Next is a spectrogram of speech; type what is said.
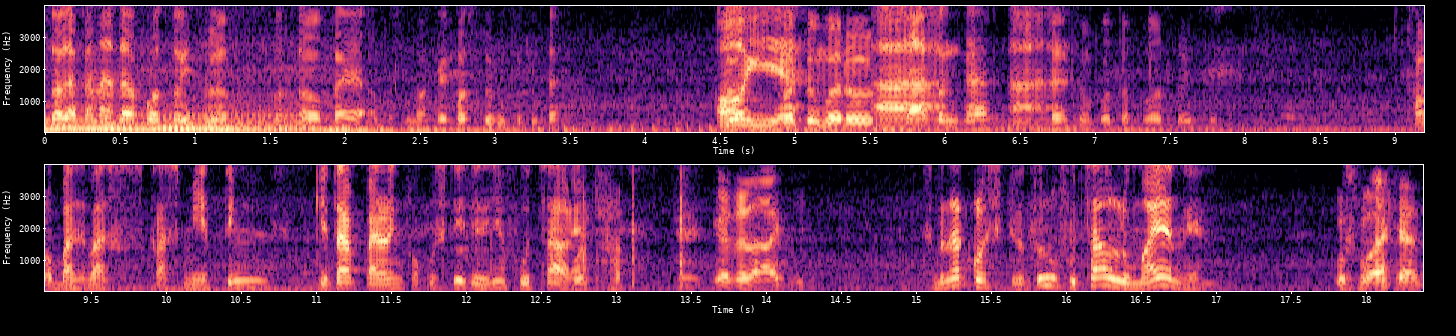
Soalnya kan ada foto itu loh foto kayak apa sih pakai kostum itu kita. Oh iya. Kostum baru Ah, dateng kan. Ah. dan foto-foto itu kalau bahas-bahas kelas meeting kita paling fokus di biasanya futsal ya. Futsal. nggak ada lagi. Sebenarnya kelas kita tuh futsal lumayan ya. Lumayan.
